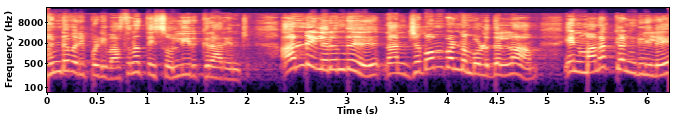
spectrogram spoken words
ஆண்டவர் இப்படி வசனத்தை சொல்லியிருக்கிறார் என்று. அன்றிலிருந்து நான் ஜெபம் பண்ணும் பொழுதெல்லாம் என் மனக்கண்களிலே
